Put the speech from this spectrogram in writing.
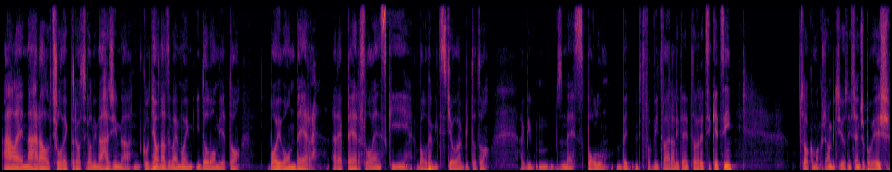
ale nahral človek, ktorého si veľmi vážim a kľudne ho nazývam aj môjim idolom, je to Boy Wonder reper slovenský. Bolo by byť cťou, ak by toto ak by sme spolu vytvárali tento reci keci. Celkom akože ambiciózny sen, čo povieš.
